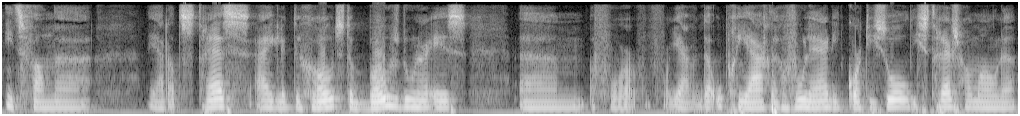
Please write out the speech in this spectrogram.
iets van uh, ja, dat stress eigenlijk de grootste boosdoener is. Um, voor, voor ja, de opgejaagde gevoelen, hè, die cortisol, die stresshormonen,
